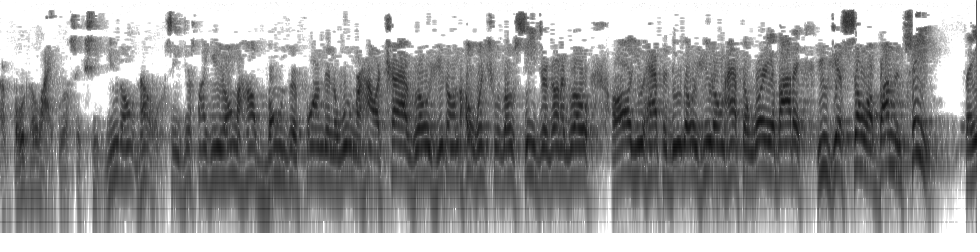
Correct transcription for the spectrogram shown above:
or both alike will succeed. You don't know. See, just like you don't know how bones are formed in the womb or how a child grows, you don't know which of those seeds are going to grow. All you have to do, those you don't have to worry about it. You just sow abundant seed. See?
